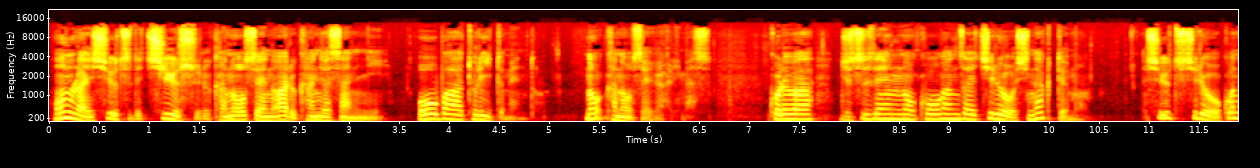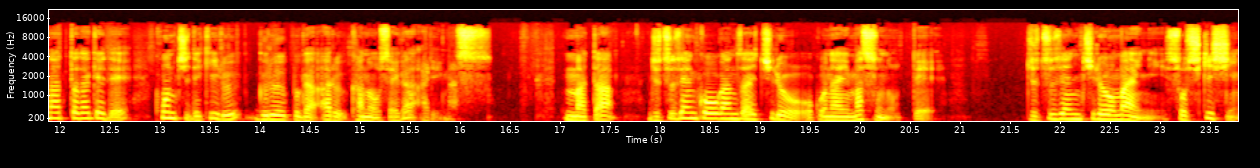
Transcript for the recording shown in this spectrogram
本来手術で治癒する可能性のある患者さんにオーバートリートメントの可能性があります。これは術前の抗がん剤治療をしなくても手術治療を行っただけで根治できるグループがある可能性があります。また、術前抗がん剤治療を行いますので、術前治療前に組織診、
